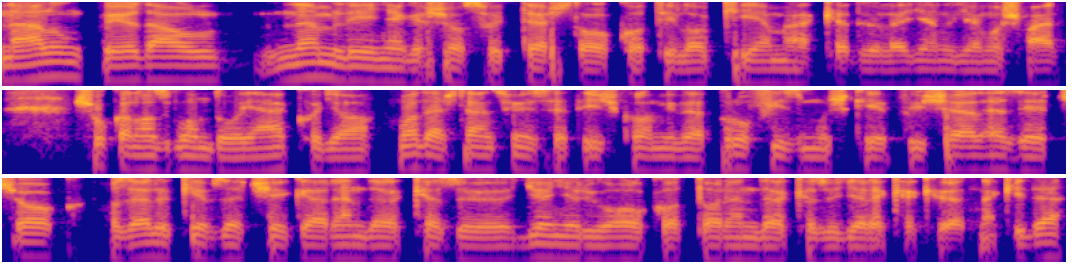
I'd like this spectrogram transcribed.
Nálunk például nem lényeges az, hogy testalkatilag kiemelkedő legyen. Ugye most már sokan azt gondolják, hogy a Madás Táncművészeti Iskola, mivel profizmus képvisel, ezért csak az előképzettséggel rendelkező, gyönyörű alkottal rendelkező gyerekek jöhetnek ide.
